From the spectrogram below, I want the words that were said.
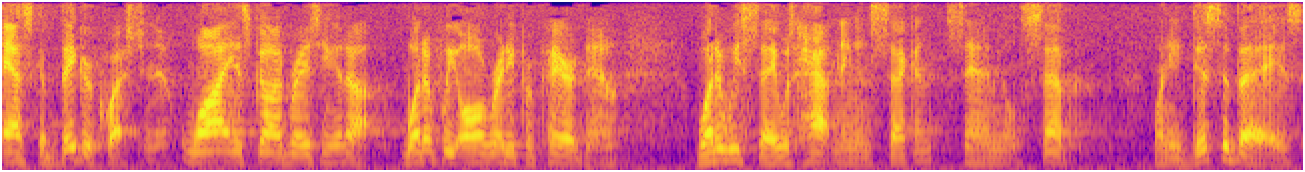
Ask a bigger question now. Why is God raising it up? What have we already prepared now? What did we say was happening in 2 Samuel 7? When he disobeys,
